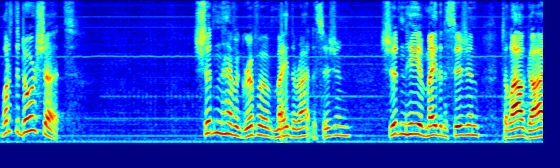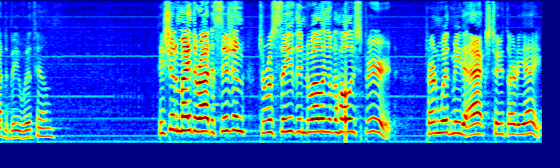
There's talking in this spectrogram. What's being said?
What if the door shuts? Shouldn't have Agrippa have made the right decision? Shouldn't he have made the decision to allow God to be with him? He should have made the right decision to receive the indwelling of the Holy Spirit. Turn with me to Acts 2:38.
